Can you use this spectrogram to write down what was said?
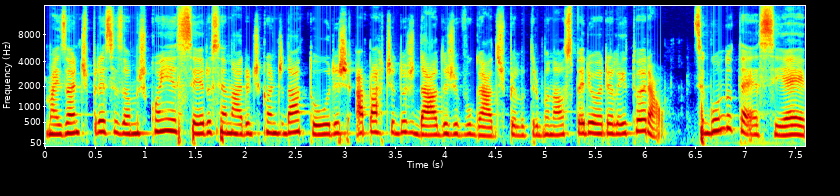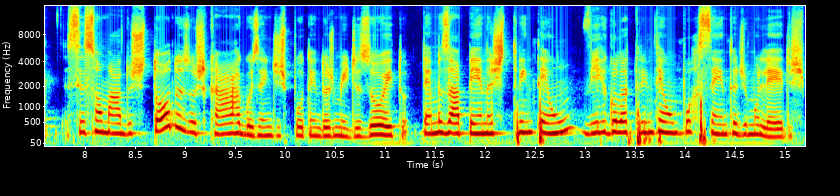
mas antes precisamos conhecer o cenário de candidaturas a partir dos dados divulgados pelo Tribunal Superior Eleitoral. Segundo o TSE, se somados todos os cargos em disputa em 2018, temos apenas 31,31% de mulheres.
